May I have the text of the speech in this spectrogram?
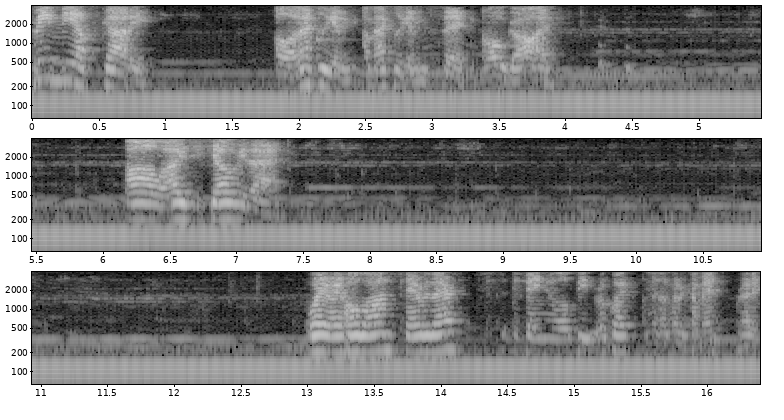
Beat me up, Scotty. Oh, I'm actually getting I'm actually getting sick. Oh god. Oh, why did you show me that? Wait, wait, hold on. Stay over there. Stay in your little seat real quick. I'm, gonna come in. Ready?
